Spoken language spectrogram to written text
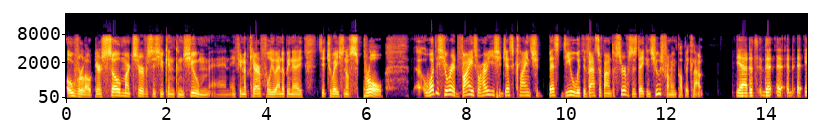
overload. There's so much services you can consume, and if you're not careful, you end up in a situation of sprawl. Uh, what is your advice, or how do you suggest clients should best deal with the vast amount of services they can choose from in public cloud? Yeah, that's that. Uh, uh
